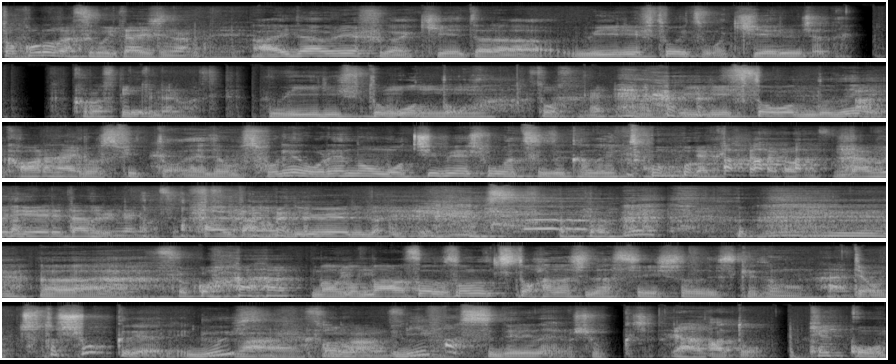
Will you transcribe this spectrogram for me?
ところがすごい大事なんで。IWF が消えたら WE リフトいつも消えるんじゃない？クロスフィットになります。WE リフトウォット、えーそうですね。WE リフトウォットであ変わらない。クロスフィット。えでもそれ俺のモチベーションが続かないと思う。略し方が WLW になります。WL だあそこはー。まあまあまあそのそのちょっと話脱線したんですけど、はい。でもちょっとショックだよね。ルイス、まあそのリファス出れないのショックじゃないいやあと。結構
